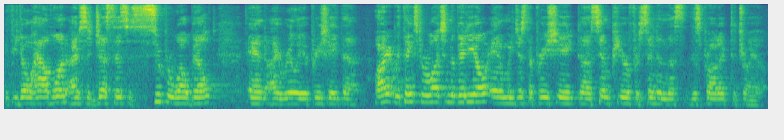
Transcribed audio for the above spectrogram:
If you don't have one, I suggest this. is super well built, and I really appreciate that. All right, well, thanks for watching the video, and we just appreciate uh, SimPure for sending us this product to try out.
